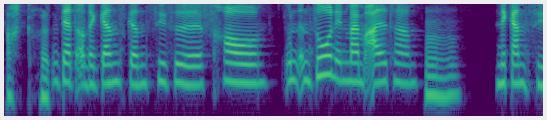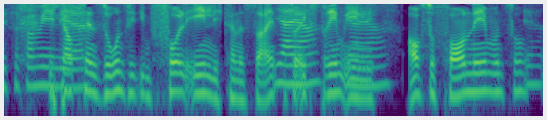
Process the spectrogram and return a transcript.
Ach Gott. Und der hat auch eine ganz, ganz süße Frau und einen Sohn in meinem Alter. Eine ganz süße Familie. Mhm. Ich glaube, sein Sohn sieht ihm voll ähnlich, kann es sein? Ja, so ja. extrem Ja, ähnlich. ja. Auch so vornehm und so. Ja.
